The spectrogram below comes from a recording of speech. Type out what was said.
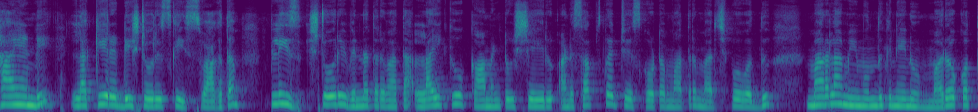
హాయ్ అండి లక్కీ రెడ్డి స్టోరీస్కి స్వాగతం. ప్లీజ్ స్టోరీ విన్న తర్వాత like comment share and subscribe చేసుకోవటం మాత్రం మర్చిపోవద్దు. మరలా మీ ముందుకు నేను మరో కొత్త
